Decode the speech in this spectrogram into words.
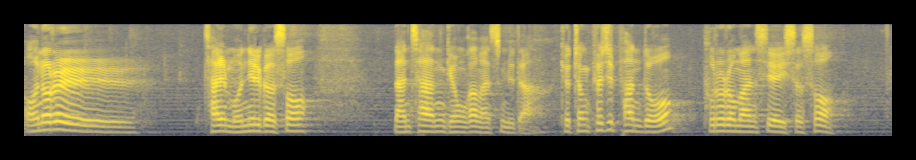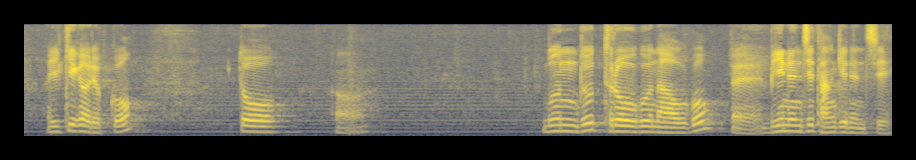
언어를 잘 못 읽어서 난처한 경우가 많습니다. 교통 표지판도 불어로만 쓰여 있어서 읽기가 어렵고 또 어, 문도 들어오고 나오고 예, 미는지 당기는지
